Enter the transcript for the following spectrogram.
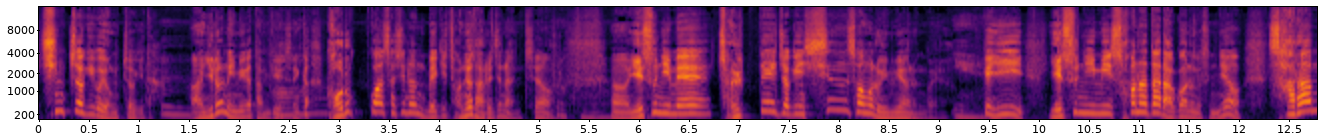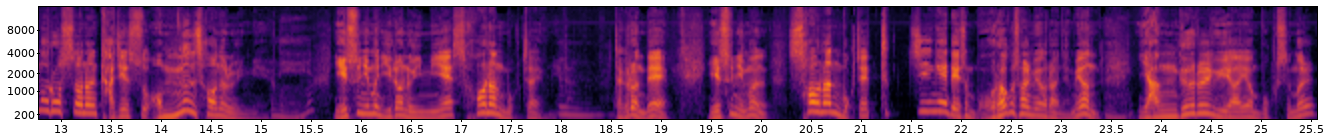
신적이고 영적이다. 음. 아, 이런 의미가 담겨 있어요. 그러니까 아. 거룩과 사실은 맥이 전혀 다르진 않죠. 그렇군요. 어, 예수님의 절대적인 신성을 의미하는 거예요. 예. 그러니까 이 예수님이 선하다라고 하는 것은요, 사람으로서는 가질 수 없는 선을 의미해요. 네. 예수님은 이런 의미의 선한 목자입니다. 음. 자, 그런데 예수님은 선한 목자의 특징에 대해서 뭐라고 설명을 하냐면, 예. 양들을 위하여 목숨을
